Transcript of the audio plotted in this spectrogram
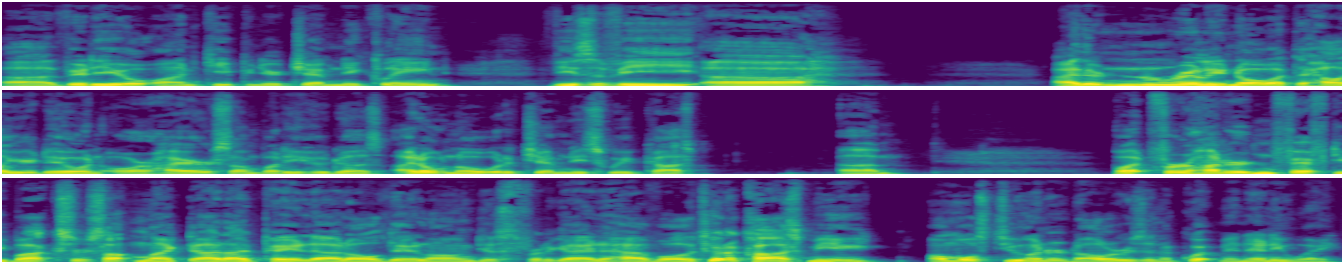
uh, video on keeping your chimney clean vis-a-vis uh, either really know what the hell you're doing or hire somebody who does. I don't know what a chimney sweep costs, um, but for 150 bucks or something like that, I'd pay that all day long just for the guy to have all. It's going to cost me almost $200 in equipment anyway.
